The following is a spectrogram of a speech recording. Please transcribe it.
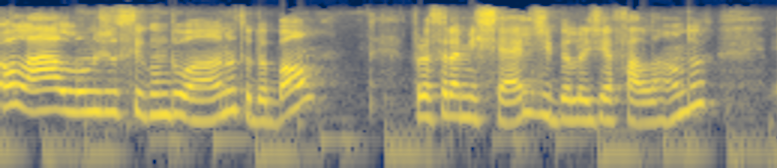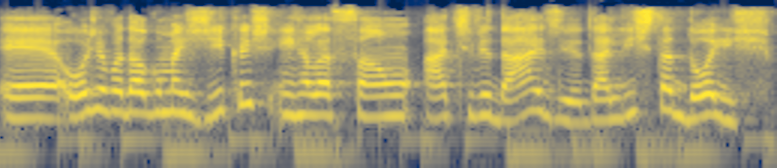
Olá, alunos do segundo ano, tudo bom? Professora Michele, de Biologia falando. É, hoje eu vou dar algumas dicas em relação à atividade da lista 2,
